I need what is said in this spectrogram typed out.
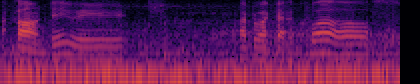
I can't do it. How do I get across?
